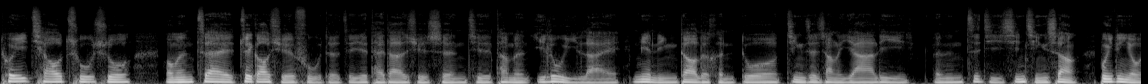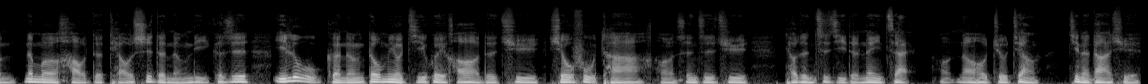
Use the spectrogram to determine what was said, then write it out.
推敲出说，我们在最高学府的这些台大的学生，其实他们一路以来面临到了很多竞争上的压力，可能自己心情上不一定有那么好的调试的能力，可是，一路可能都没有机会好好的去修复它，啊，甚至去调整自己的内在，啊，然后就这样进了大学。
